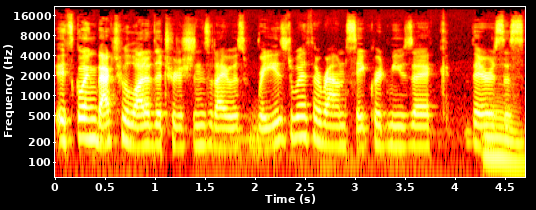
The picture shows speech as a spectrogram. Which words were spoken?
it's going back to a lot of the traditions that I was raised with around sacred music. There's this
